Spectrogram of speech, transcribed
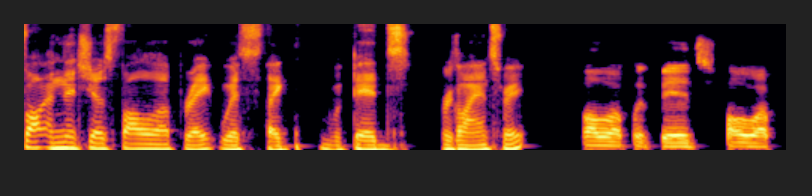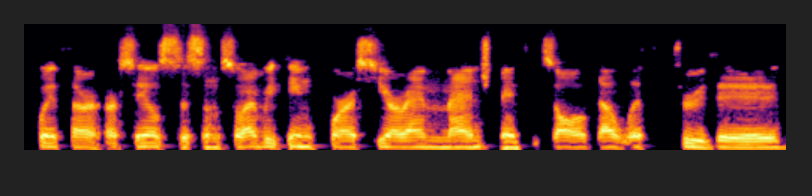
And then she does follow up, right? With like with bids for clients, right? follow up with bids, follow up with our, our sales system. So everything for our CRM management is all dealt with through the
